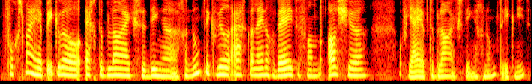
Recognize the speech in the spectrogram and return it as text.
volgens mij heb ik wel echt de belangrijkste dingen genoemd. Ik wil eigenlijk alleen nog weten van als je, of jij hebt de belangrijkste dingen genoemd, ik niet.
